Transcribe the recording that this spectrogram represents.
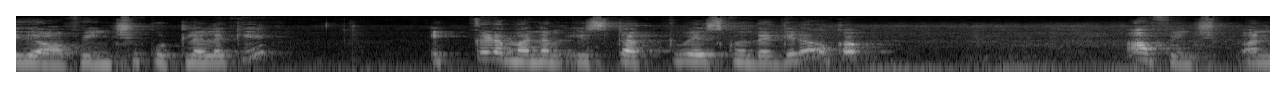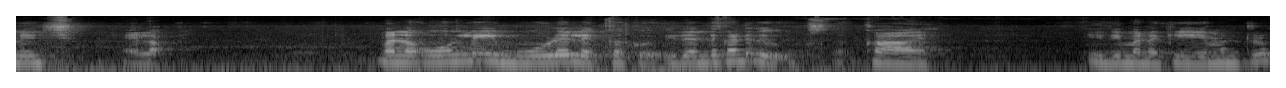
ఇది హాఫ్ ఇంచ్ కుట్లలకి. ఇక్కడ మనం ఈ స్టక్ వేసుకున్న దగ్గర ఒక హాఫ్ ఇంచ్ వన్ ఇంచ్ ఇలా. మనం ఓన్లీ ఈ మూడే లెక్కకు. ఇది ఎందుకంటే ఇది కా ఇది మనకి ఏమంటారు?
